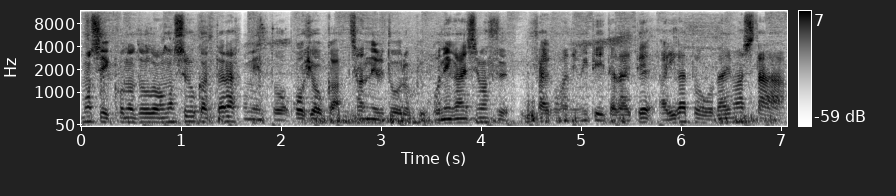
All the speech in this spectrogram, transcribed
もしこの動画面白かったらコメント高評価チャンネル登録お願いします。最後まで見ていただいてありがとうございました。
